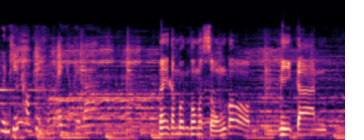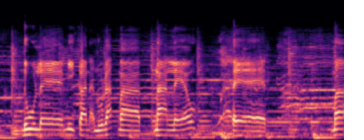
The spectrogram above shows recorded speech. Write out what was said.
พื้นที่ท้องถิ่นของตัวเองอย่างไรบ้าง ในตำบลคลองประสงค์ก็มีการดูแลมีการอนุรักษ์มานานแล้ว แต่มา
